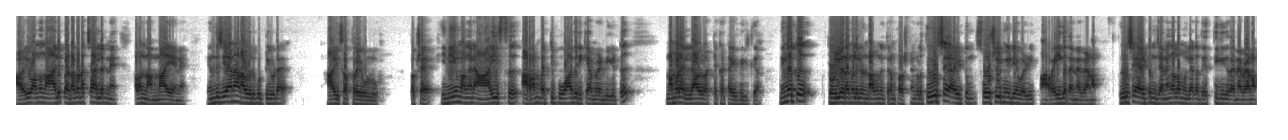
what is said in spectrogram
അവർ വന്ന് നാല് പെടപടച്ചാൽ തന്നെ അവൻ നന്നായേനെ. എന്ത് ചെയ്യാനാണ് ആ ഒരു കുട്ടിയുടെ ആയുസ് അത്രയേ ഉള്ളൂ? പക്ഷെ ഇനിയും അങ്ങനെ ആയുസ് അറം പറ്റി പോവാതിരിക്കാൻ വേണ്ടിയിട്ട് നമ്മളെല്ലാവരും ഒറ്റക്കെട്ടായി നിൽക്കുക. നിങ്ങൾക്ക് തൊഴിലിടങ്ങളിൽ ഉണ്ടാകുന്ന ഇത്തരം പ്രശ്നങ്ങൾ തീർച്ചയായിട്ടും സോഷ്യൽ മീഡിയ വഴി പറയുക തന്നെ വേണം. തീർച്ചയായിട്ടും ജനങ്ങളുടെ മുന്നിലേക്ക് അത് എത്തിക്കുക തന്നെ വേണം.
